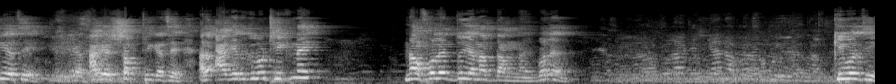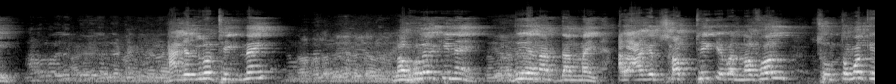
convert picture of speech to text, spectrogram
কি আছে? আগের সব ঠিক আছে। আর আগেরগুলো ঠিক নাই? নফলের দুই আনার দাম নাই, বলেন। কি বলছি? আগেরগুলো ঠিক নাই? নফলের কি নাই? দুই আনার দাম নাই। আর আগের সব ঠিক, এবার নফল তোমাকে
